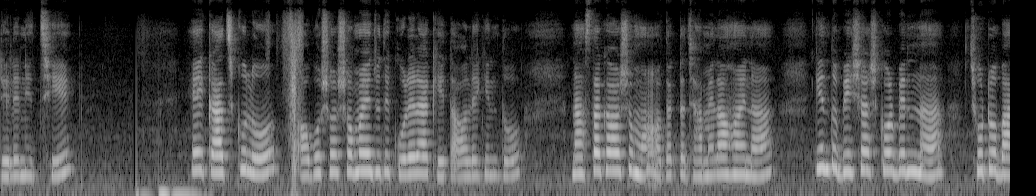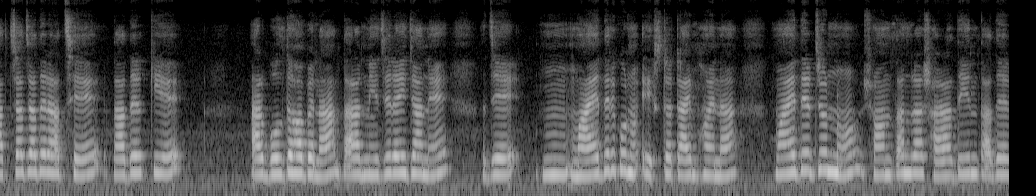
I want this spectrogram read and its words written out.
ঢেলে নিচ্ছি। এই কাজগুলো অবসর সময়ে যদি করে রাখি, তাহলে কিন্তু নাস্তা খাওয়ার সময় অত একটা ঝামেলা হয় না। কিন্তু বিশ্বাস করবেন না ছোট বাচ্চা যাদের আছে, তাদেরকে আর বলতে হবে না। তারা নিজেরাই জানে যে মায়েদের কোনো এক্সট্রা টাইম হয় না। মায়েদের জন্য সন্তানরা সারাদিন তাদের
